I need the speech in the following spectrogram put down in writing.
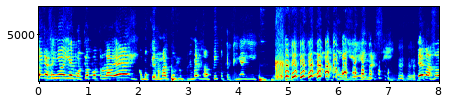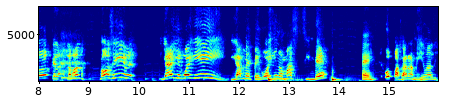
oiga señor, y él volteó por otro lado, eh, y como que nomás puso el primer sopito que tenía allí. Bien, así. ¿Qué pasó? Que la, la no, sí, ya llegó allí, y ya me pegó ahí nomás sin ver, Eh. llegó a pasar a mí, vale.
